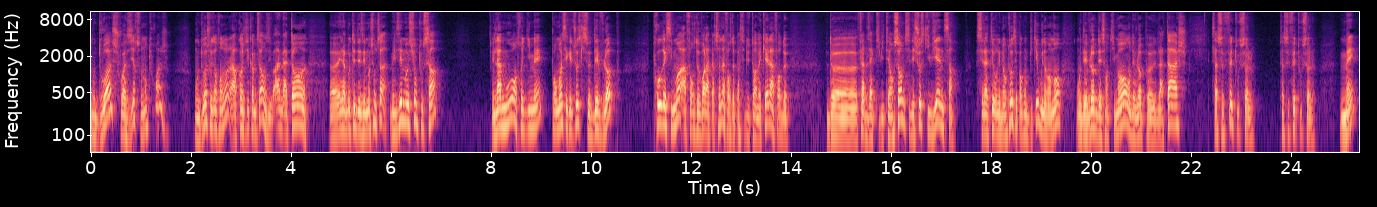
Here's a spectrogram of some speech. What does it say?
on doit choisir son entourage. On doit choisir son entourage. Alors quand je dis comme ça, on se dit, ah mais attends, euh, et la beauté des émotions, tout ça. Mais les émotions, tout ça, l'amour, entre guillemets, pour moi, c'est quelque chose qui se développe progressivement à force de voir la personne, à force de passer du temps avec elle, à force de de faire des activités ensemble, c'est des choses qui viennent, ça. C'est la théorie de l'enclos, c'est pas compliqué. Au bout d'un moment, on développe des sentiments, on développe euh, de la tâche. Ça se fait tout seul. Ça se fait tout seul. Mais,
